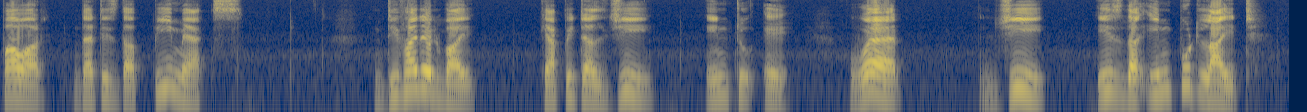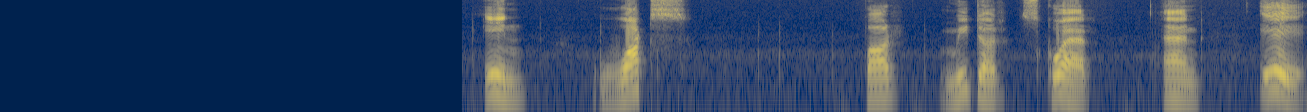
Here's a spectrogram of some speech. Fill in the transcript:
power that is the P max divided by capital G into A where G is the input light in watts per meter square and A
